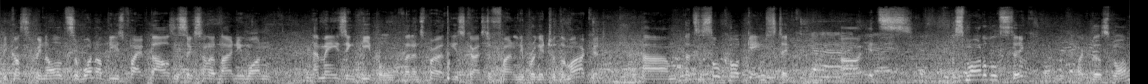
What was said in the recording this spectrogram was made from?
because I've been also one of these 5,691 amazing people that inspired these guys to finally bring it to the market. Um, that's a so-called game stick. Uh, it's a small little stick like this one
